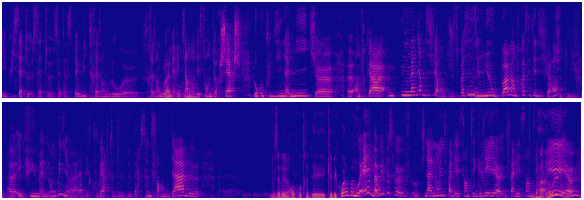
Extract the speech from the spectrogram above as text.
et puis cette, cette, cet aspect, oui, très anglo, euh, très anglo-américain Ouais. dans des centres de recherche, beaucoup plus dynamique. euh, en tout cas, une, une manière différente. Je ne sais pas si Oui. c'est mieux ou pas, mais en tout cas, c'était différent. C'était différent. Et puis humainement, oui, à la découverte de, de personnes formidables. euh, et- et- et- Vous avez rencontré des Québécois là-bas? Ouais, bah oui, parce que finalement, il fallait s'intégrer, euh, il fallait s'intégrer. Bah oui, et, euh, oui.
